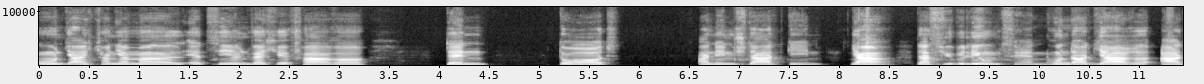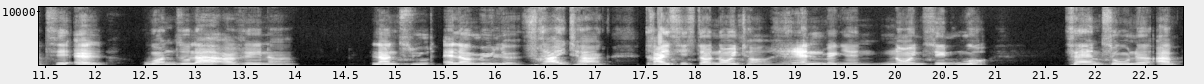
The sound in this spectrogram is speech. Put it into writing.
Und ja, ich kann ja mal erzählen, welche Fahrer denn dort an den Start gehen. Ja, das Jubiläumsrennen, 100 Jahre ACL, One Solar Arena, Landshut Eller Mühle, Freitag, 30.09. Rennbeginn, 19 Uhr. Fanzone ab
